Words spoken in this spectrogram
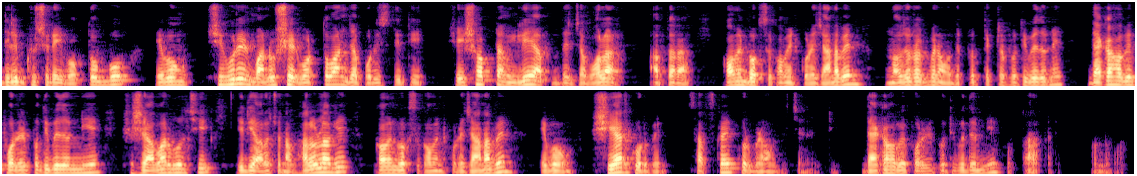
দিলীপ ঘোষের এই বক্তব্য এবং সিঙ্গুরের মানুষের বর্তমান যা পরিস্থিতি, সেই সবটা মিলিয়ে আপনাদের যা বলার, আপনারা কমেন্ট বক্সে কমেন্ট করে জানাবেন। নজর রাখবেন আমাদের প্রত্যেকটা প্রতিবেদনে। দেখা হবে পরের প্রতিবেদন নিয়ে। শেষে আবার বলছি, যদি আলোচনা ভালো লাগে কমেন্ট বক্সে কমেন্ট করে জানাবেন এবং শেয়ার করবেন সাবস্ক্রাইব করবেন আমাদের চ্যানেলটি দেখা হবে পরের প্রতিবেদন নিয়ে খুব তাড়াতাড়ি। ধন্যবাদ।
